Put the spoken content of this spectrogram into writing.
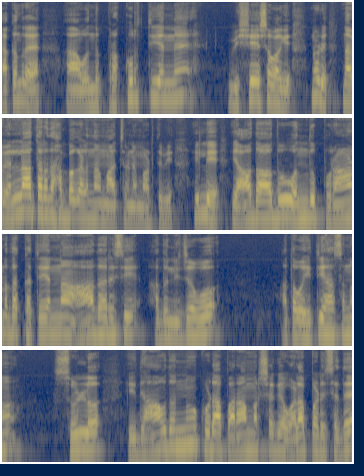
ಯಾಕಂದರೆ ಒಂದು ಪ್ರಕೃತಿಯನ್ನೇ ವಿಶೇಷವಾಗಿ, ನೋಡಿ ನಾವೆಲ್ಲ ಥರದ ಹಬ್ಬಗಳನ್ನು ಆಚರಣೆ ಮಾಡ್ತೀವಿ. ಇಲ್ಲಿ ಯಾವುದಾದ್ರೂ ಒಂದು ಪುರಾಣದ ಕಥೆಯನ್ನು ಆಧರಿಸಿ ಅದು ನಿಜವೋ ಅಥವಾ ಇತಿಹಾಸನೋ, ಸುಳ್ಳು ಇದ್ಯಾವುದನ್ನೂ ಕೂಡ ಪರಾಮರ್ಶೆಗೆ ಒಳಪಡಿಸದೆ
